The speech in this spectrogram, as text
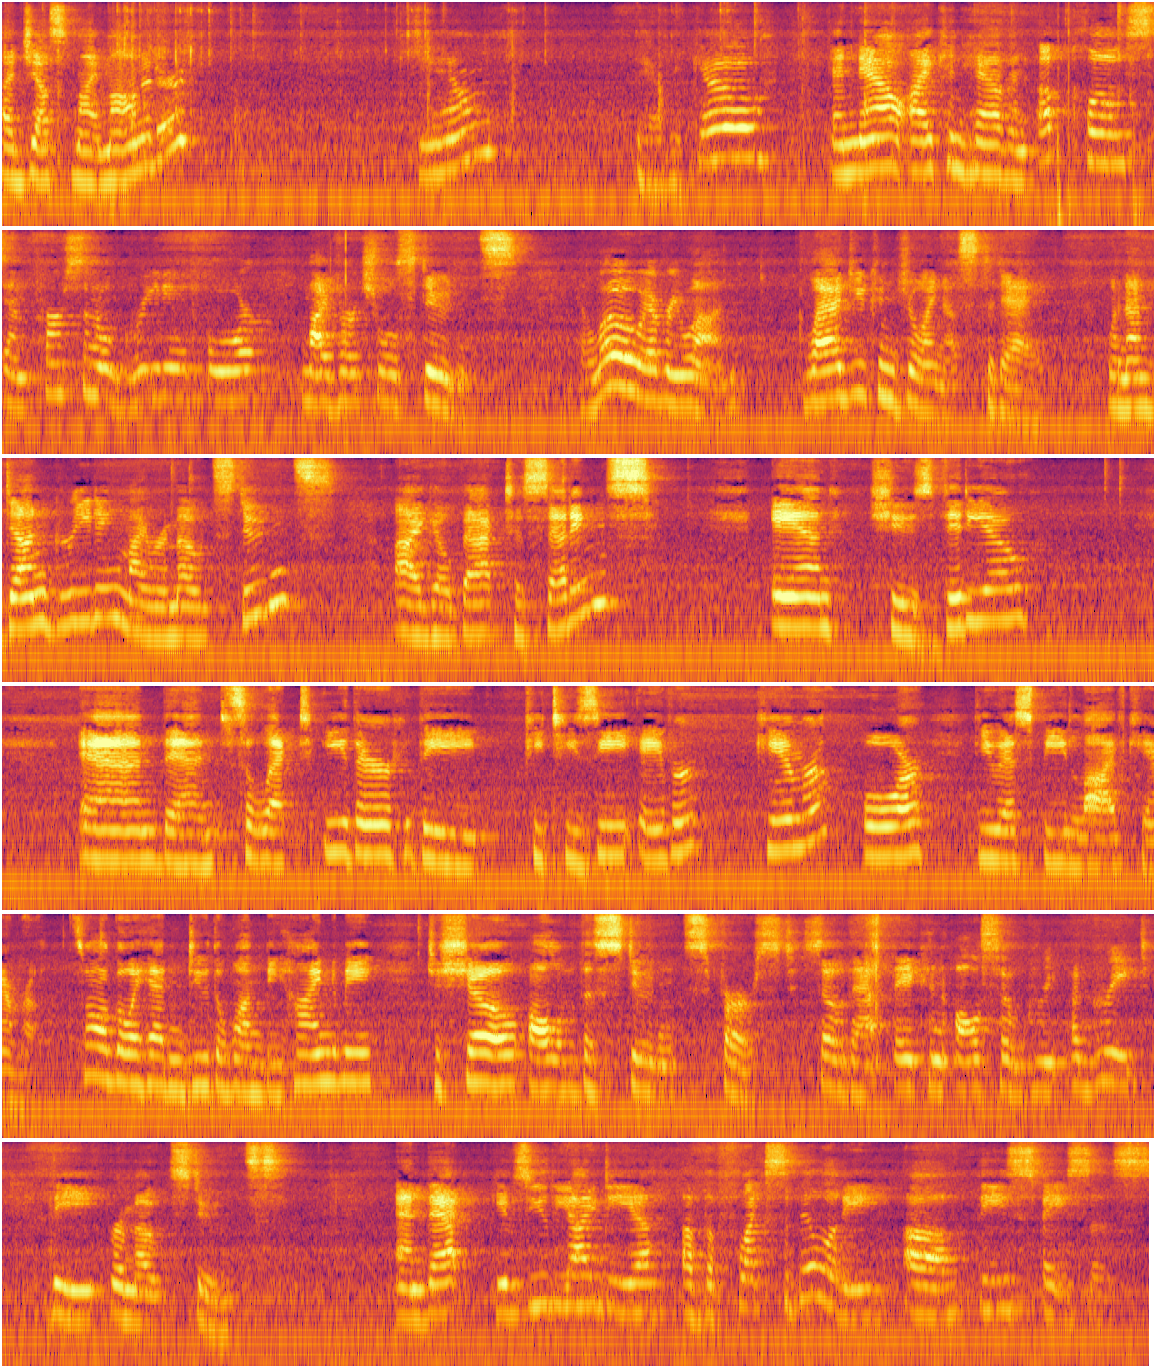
adjust my monitor, down, there we go. And now I can have an up close and personal greeting for my virtual students. Hello, everyone. Glad you can join us today. When I'm done greeting my remote students, I go back to settings and choose video and then select either the PTZ AVer camera or USB live camera. So I'll go ahead and do the one behind me to show all of the students first so that they can also greet, uh, greet the remote students. And that gives you the idea of the flexibility of these spaces.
